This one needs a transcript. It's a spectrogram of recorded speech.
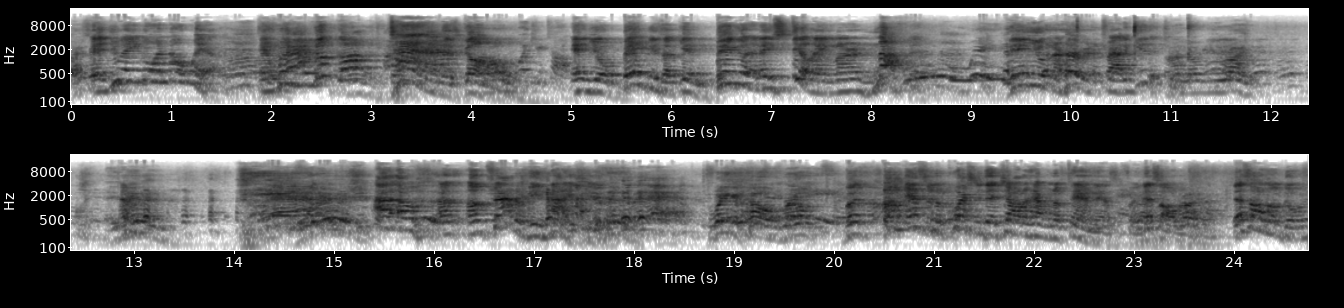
That's. And you ain't going nowhere. And when you look up, time is gone. Oh, what you talking And your babies are getting bigger and they still ain't learned nothing. Then you're in a hurry to try to get it to I them. know you're right. Amen. I, I, I'm trying to be nice here. Wake up call, bro. But I'm answering the question that y'all don't have enough time to answer for. That's all I'm doing. That's all I'm doing.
